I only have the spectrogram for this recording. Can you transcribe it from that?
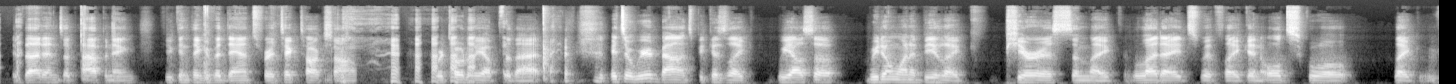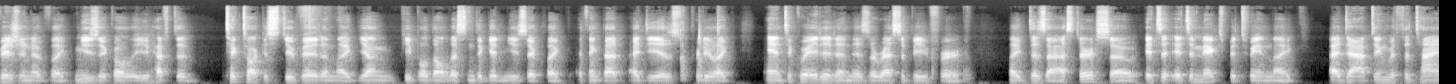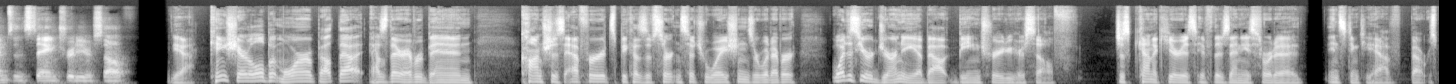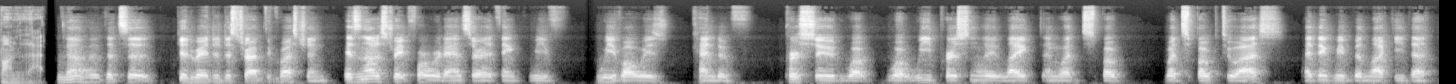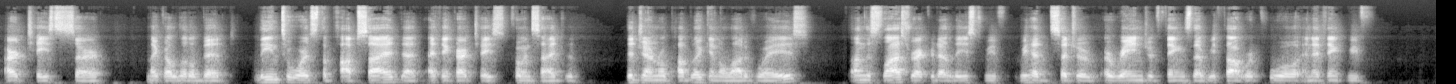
if that ends up happening, you can think of a dance for a TikTok song. We're totally up for that. it's a weird balance because like we also we don't want to be like purists and like luddites with like an old school like vision of like music only you have to TikTok is stupid and like young people don't listen to good music. Like I think that idea is pretty like antiquated and is a recipe for like disaster. So it's a it's a mix between like adapting with the times and staying true to yourself. Yeah. Can you share a little bit more about that? Has there ever been conscious efforts because of certain situations or whatever? What is your journey about being true to yourself? Just kind of curious if there's any sort of instinct you have about responding to that. No, that's a good way to describe the question. It's not a straightforward answer. I think we've we've always kind of pursued what what we personally liked and what spoke what spoke to us. I think we've been lucky that our tastes are like a little bit lean towards the pop side that I think our tastes coincide with the general public in a lot of ways. On this last record at least, we've we had such a, a range of things that we thought were cool. And I think we've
